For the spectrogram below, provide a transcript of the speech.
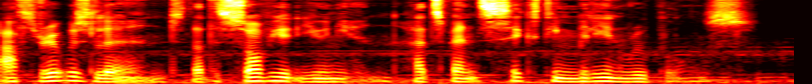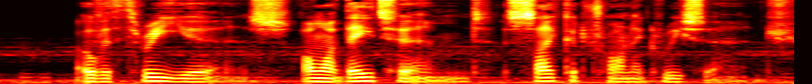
after it was learned that the Soviet Union had spent 60 million rubles over three years on what they termed psychotronic research.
